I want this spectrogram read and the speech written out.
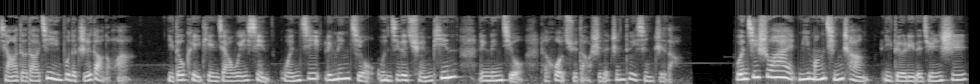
想要得到进一步的指导的话。你都可以添加微信文姬零零九，文姬的全拼零零九，来获取导师的针对性指导。文姬说爱，迷茫情场，你得力的军师。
